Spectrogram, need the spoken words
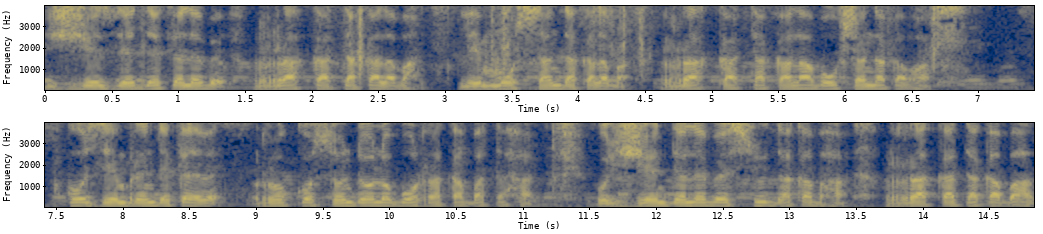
jezedekelebe rakata kalaba limo sanda kalaba rakata kalaba ushanda kabha kozembrendeke roko sondolo bo rakabataha. Ujendelebe sudakabaha rakatakabaha.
